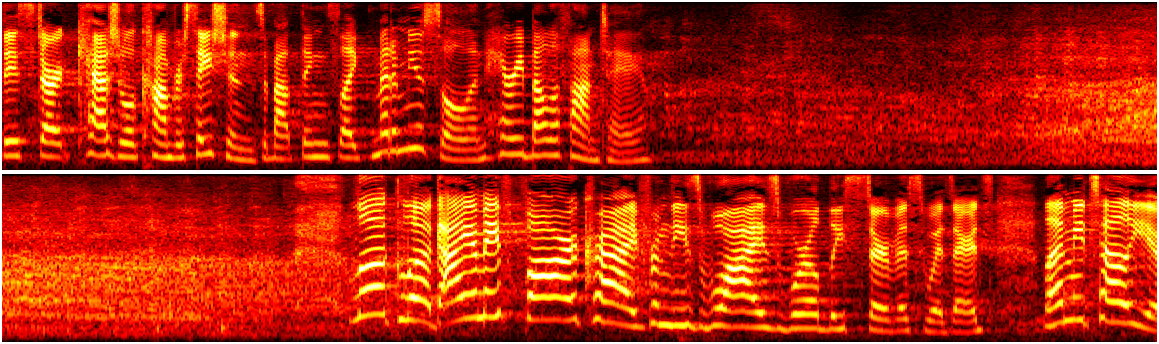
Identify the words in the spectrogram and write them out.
they start casual conversations about things like Metamucil and Harry Belafonte. Look, look, I am a cry from these wise worldly service wizards. Let me tell you,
